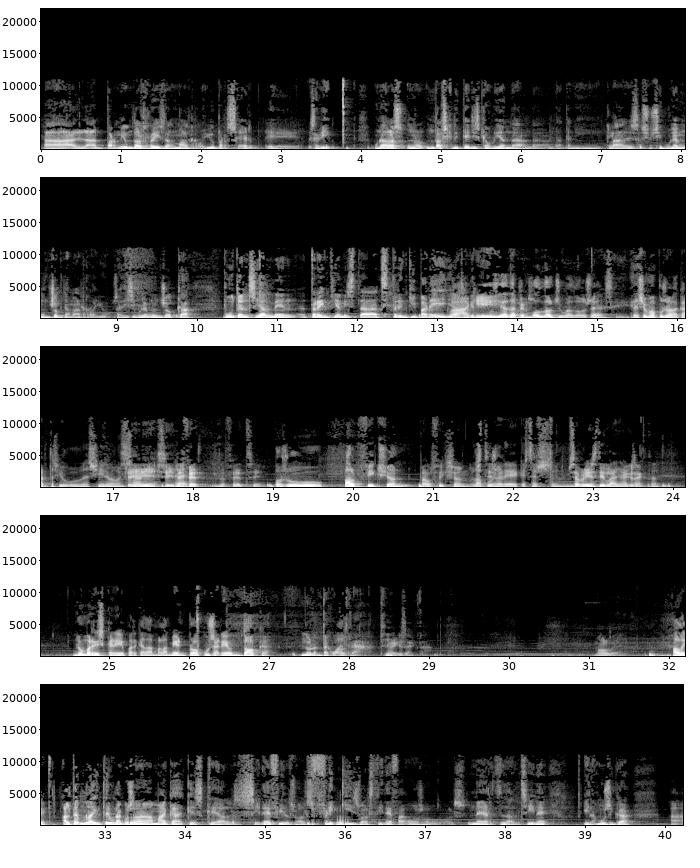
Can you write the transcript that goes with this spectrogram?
Uh, la, per mi un dels reis del mal rotllo, per cert, eh, és a dir, una de les, un, un dels criteris que hauríem de, de, de tenir clar és això, si volem un joc de mal rotllo. És a dir, si volem un joc que potencialment trenqui amistats, trenqui parelles... Ah, aquí tipus de ja depèn molt dels jugadors, eh? Sí. Deixeu-me posar la carta, si ho així anem Sí, avançant. sí, de eh? fet, de fet, sí. Poso Pulp Fiction, Pulp Fiction, la hòstia. posaré, aquesta és... Sabries dir l'any exacte? No m'arriscaré per quedar malament, però la posaré on toca. 94. Sí. Exacte. Molt bé. Ale, El timeline té una cosa maca, que és que els cinèfils, o els friquis, o els cinèfagos, o els nerds del cine i la música,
